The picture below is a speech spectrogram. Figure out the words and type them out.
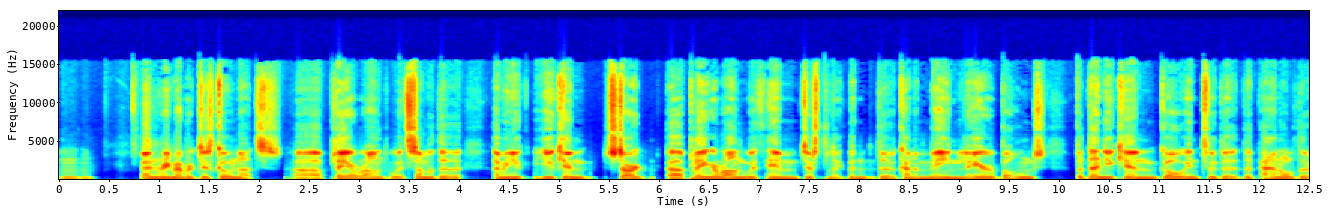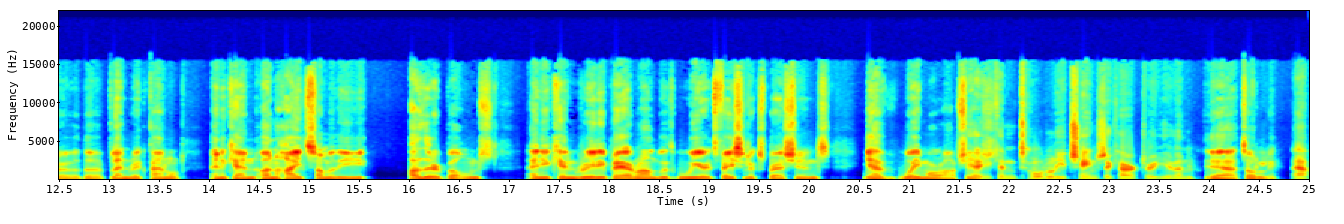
hmm And So- remember, just go nuts. Uh, play around with some of the. I mean, you you can start uh, playing around with him, just like the the kind of main layer bones. But then you can go into the the panel, the the BlenRig panel, and you can unhide some of the other bones, and you can really play around with weird facial expressions. You have way more options. Yeah, you can totally change the character even. Yeah, totally. Yeah.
